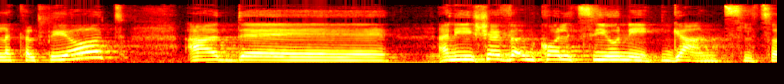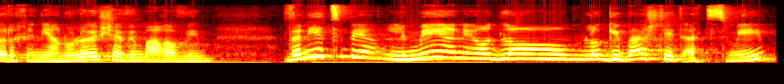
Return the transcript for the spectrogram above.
לקלפיות עד... אה, אני אשב עם כל ציוני, גנץ לצורך העניין, הוא לא יושב עם ערבים. ואני אצביע. למי אני עוד לא, לא גיבשתי את עצמי,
